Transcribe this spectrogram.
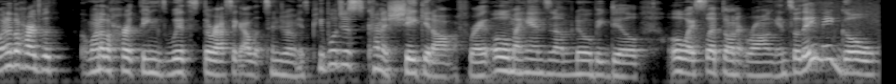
One of the hard with one of the hard things with thoracic outlet syndrome is people just kind of shake it off, right? Oh, my hand's numb, no big deal. Oh, I slept on it wrong. And so they may go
